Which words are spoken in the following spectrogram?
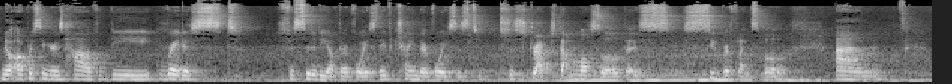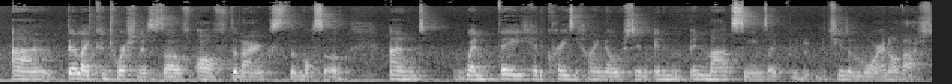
know opera singers have the greatest facility of their voice they've trained their voices to, to stretch that muscle that is super flexible. Um, uh, they're like contortionists of, of the larynx the muscle. And when they hit a crazy high note in, in, in mad scenes like Lucia Moore and all that,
